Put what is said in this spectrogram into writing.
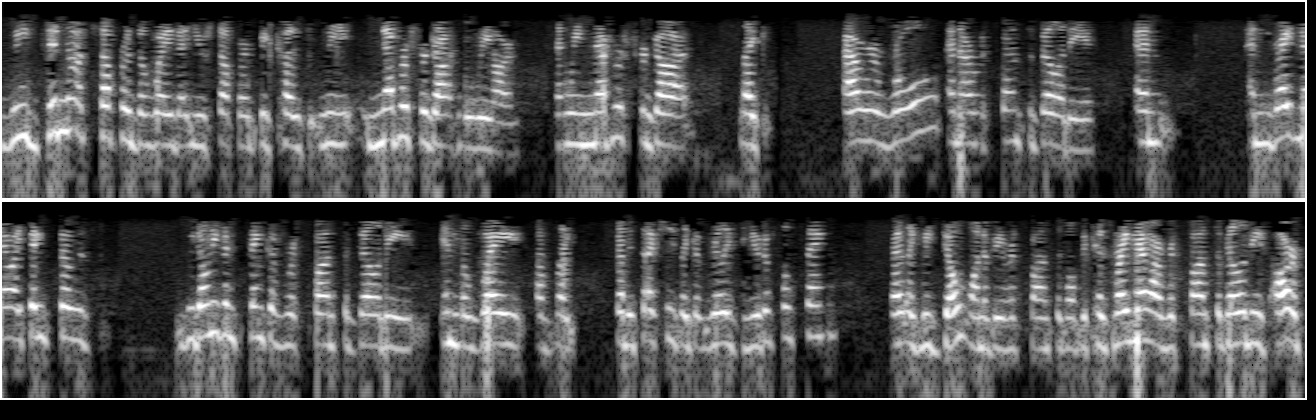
we did not suffer the way that you suffered because we never forgot who we are, and we never forgot like our role and our responsibility, and and right now I think those we don't even think of responsibility in the way of like that it's actually like a really beautiful thing right? Like we don't want to be responsible because right now our responsibilities are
